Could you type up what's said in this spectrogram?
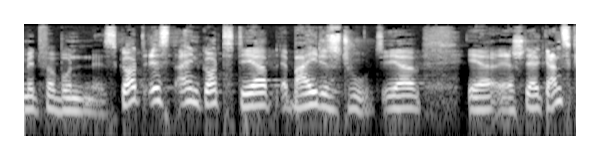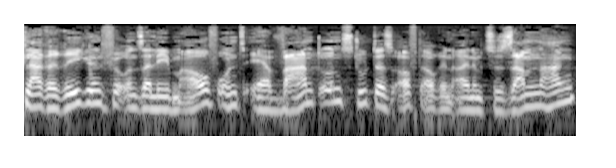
mit verbunden ist. Gott ist ein Gott, der beides tut. Er, er, er stellt ganz klare Regeln für unser Leben auf und er warnt uns, tut das oft auch in einem Zusammenhang.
